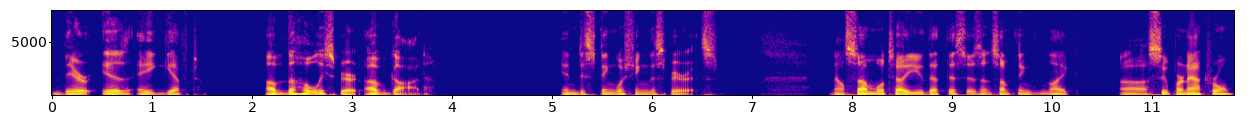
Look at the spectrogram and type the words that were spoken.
There is a gift of the holy spirit of God in distinguishing the spirits now some will tell you that this isn't something like uh, supernatural.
